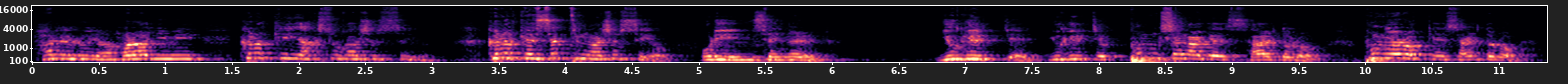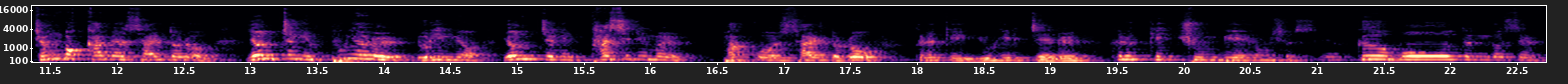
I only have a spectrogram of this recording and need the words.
할렐루야. 하나님이 그렇게 약속하셨어요. 그렇게 세팅하셨어요. 우리 인생을 6일째, 6일째 풍성하게 살도록, 풍요롭게 살도록, 정복하며 살도록, 영적인 풍요를 누리며 영적인 다스림을 받고 살도록 그렇게 6일째를 그렇게 준비해 놓으셨어요. 그 모든 것을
